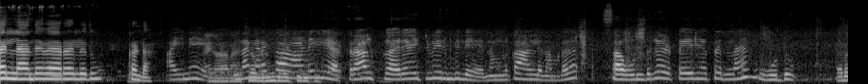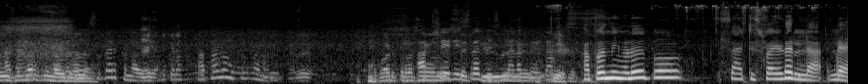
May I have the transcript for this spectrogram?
അല്ലാതെ വേറെ വല്ലതും കണ്ട? അതിനെ അങ്ങനെ കാണില്ല. എത്ര ആൾക്കാരായിട്ട് വരുമ്പില്ലേ? നമ്മൾ കാണില്ല. നമ്മുടെ സൗണ്ട് കേട്ട് കഴിഞ്ഞാൽ തന്നെ ഓടും. അപ്പൊ നമുക്ക് കാണാം. നിങ്ങൾ ഇപ്പോ സാറ്റിസ്ഫൈഡ് അല്ല അല്ലേ?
